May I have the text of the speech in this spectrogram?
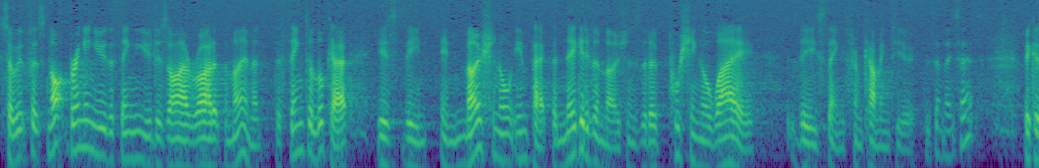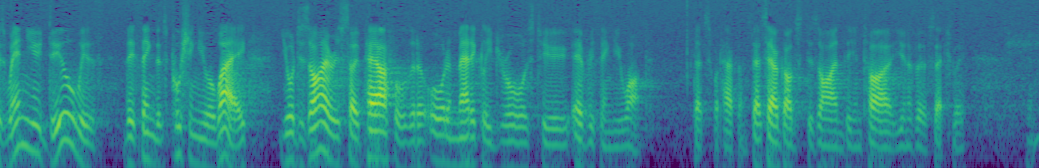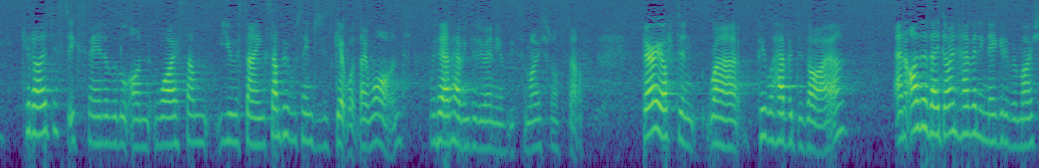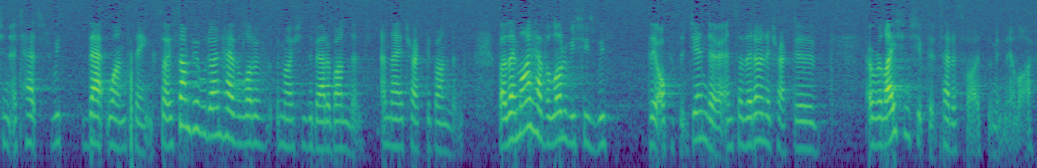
So if it's not bringing you the thing you desire right at the moment, the thing to look at is the emotional impact, the negative emotions that are pushing away these things from coming to you. Does that make sense? Because when you deal with the thing that's pushing you away, your desire is so powerful that it automatically draws to you everything you want. That's what happens. That's how God's designed the entire universe, actually. Could I just expand a little on why some you were saying some people seem to just get what they want without having to do any of this emotional stuff. Very often, uh, people have a desire, and either they don't have any negative emotion attached with that one thing. So some people don't have a lot of emotions about abundance, and they attract abundance, but they might have a lot of issues with the opposite gender, and so they don't attract a, a relationship that satisfies them in their life.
